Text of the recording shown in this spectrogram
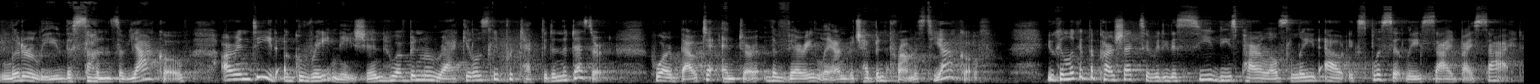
literally the sons of Yaakov, are indeed a great nation who have been miraculously protected in the desert, who are about to enter the very land which had been promised to Yaakov. You can look at the Parsha activity to see these parallels laid out explicitly side by side.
